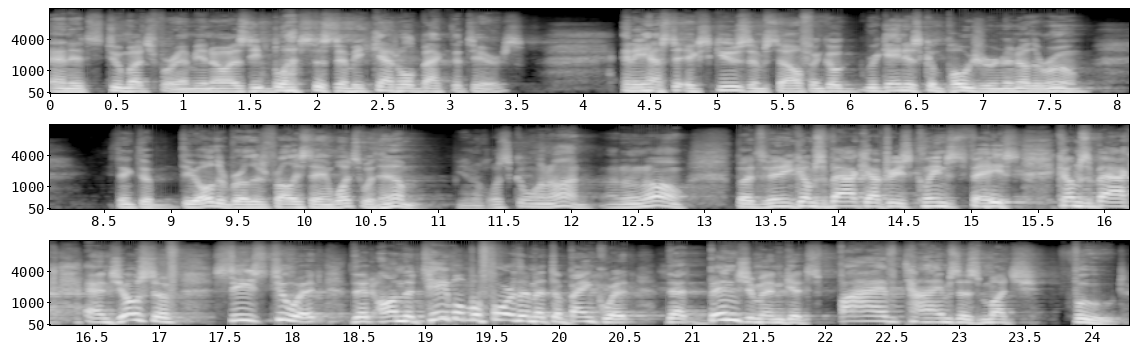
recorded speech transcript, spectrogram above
And it's too much for him. You know, as he blesses him, he can't hold back the tears. And he has to excuse himself and go regain his composure in another room. I think the, the older brother's probably saying, What's with him? you know, what's going on? I don't know. But then he comes back after he's cleaned his face, comes back, and Joseph sees to it that on the table before them at the banquet, that Benjamin gets five times as much food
